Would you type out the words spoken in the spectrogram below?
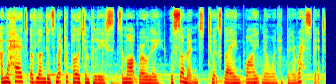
And the head of London's Metropolitan Police, Sir Mark Rowley, was summoned to explain why no one had been arrested.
